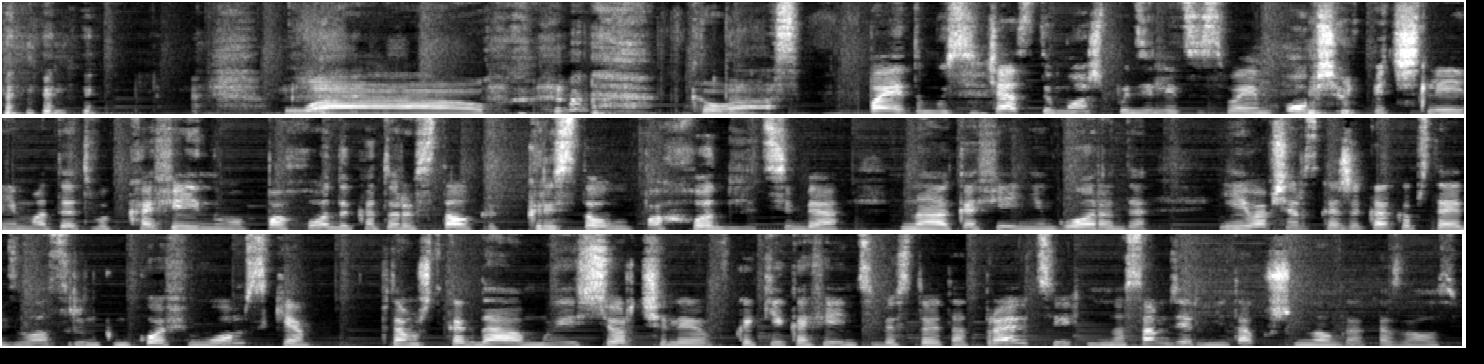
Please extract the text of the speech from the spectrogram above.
Вау! Класс! Поэтому сейчас ты можешь поделиться своим общим впечатлением от этого кофейного похода, который стал как крестовый поход для тебя на кофейне города. И вообще расскажи, как обстоят дела с рынком кофе в Омске. Потому что когда мы серчили, в какие кофейни тебе стоит отправиться, их на самом деле не так уж и много оказалось.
